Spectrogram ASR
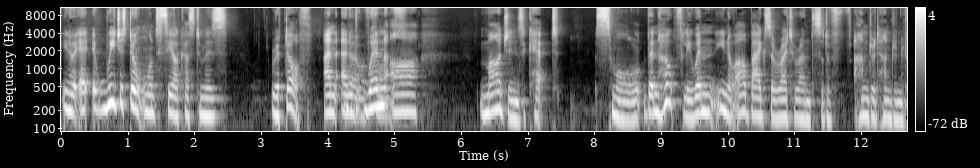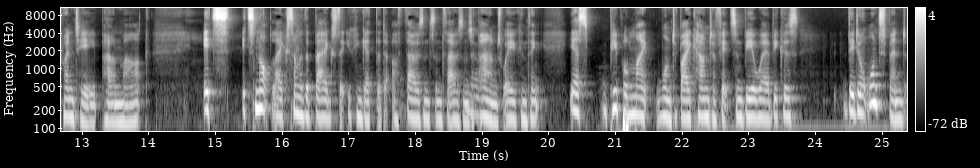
you know, it, it- we just don't want to see our customers ripped off, and and No, when course. our margins are kept small, then hopefully when, you know, our bags are right around the sort of 100, 120 pound mark, it's it's not like some of the bags that you can get that are thousands and thousands of pounds where you can think, yes, people might want to buy counterfeits and be aware because they don't want to spend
